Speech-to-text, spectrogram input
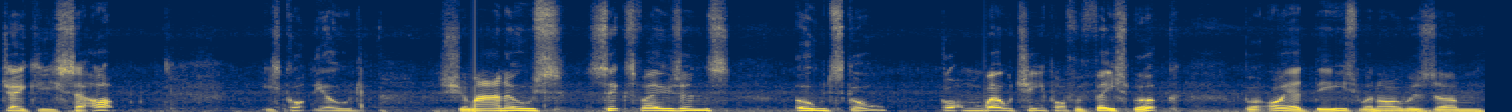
Jakey's setup. He's got the old Shimano's 6000s, old school. Got them well cheap off of Facebook, but I had these when I was, um,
